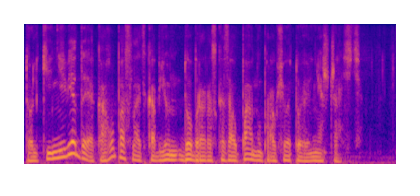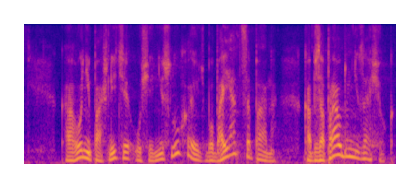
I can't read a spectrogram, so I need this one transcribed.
Толькі не ведае, каго паслаць, каб ён добра расказаў пану пра ўсё тое няшчасце. Каго не пашліце, усе не слухаюць, бо баяцца пана, каб запраўду не засёк.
